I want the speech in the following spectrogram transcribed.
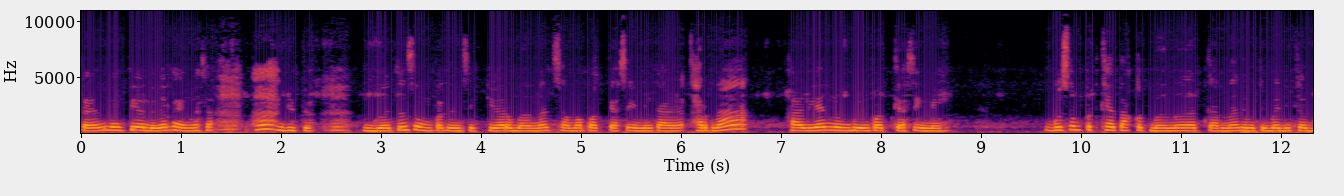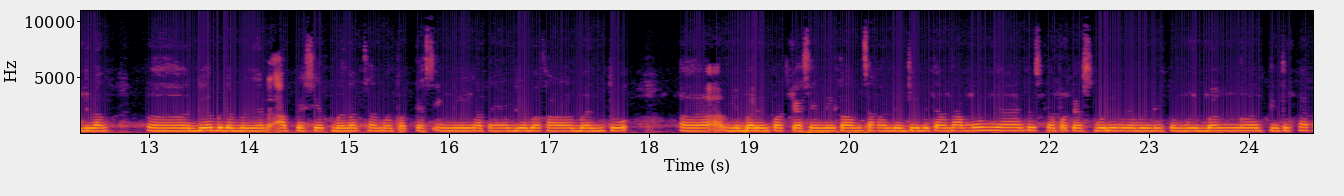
kalian pasti yang denger kayak ngerasa hah? gitu. Gue tuh sempat insecure banget sama podcast ini karena kalian nungguin podcast ini. Gue sempet kayak takut banget karena tiba-tiba Dika bilang e, dia benar-benar appreciate banget sama podcast ini. Katanya dia bakal bantu uh, nyebarin podcast ini kalau misalkan dia jadi bintang tamunya terus kayak podcast gue dia bener-bener ditungguin banget gitu kan.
